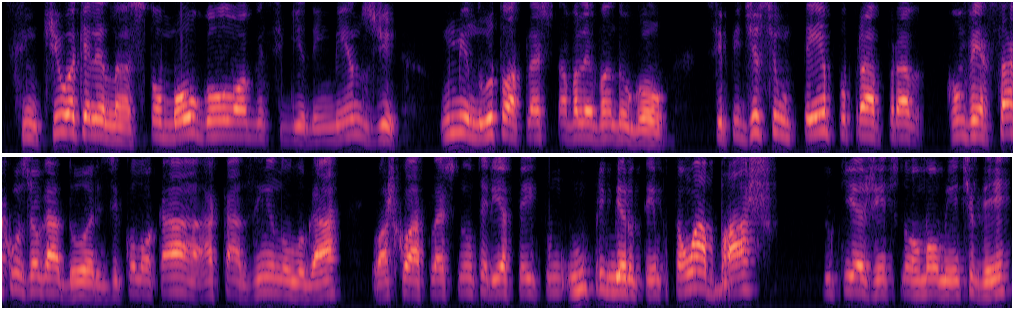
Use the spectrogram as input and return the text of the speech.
sentiu aquele lance, tomou o gol logo em seguida, em menos de um minuto o Atlético estava levando o gol. Se pedisse um tempo para conversar com os jogadores e colocar a casinha no lugar, eu acho que o Atlético não teria feito um, um primeiro tempo tão abaixo do que a gente normalmente vê.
